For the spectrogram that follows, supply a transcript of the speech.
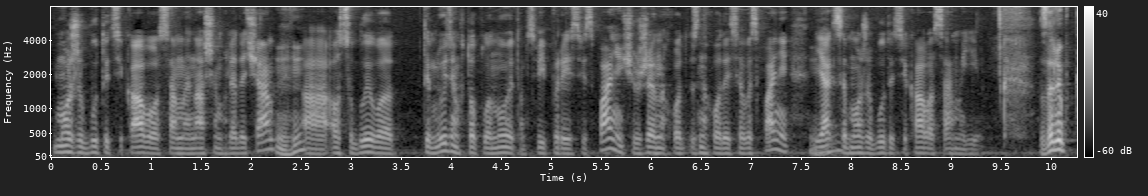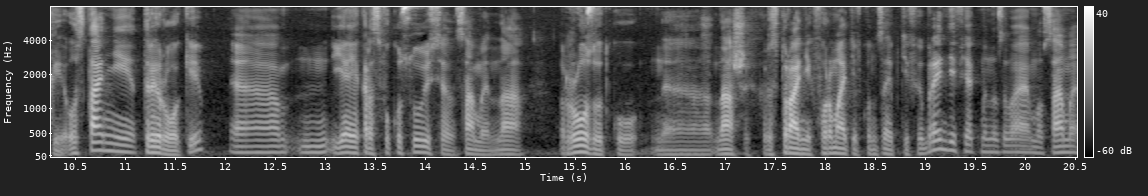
може бути цікаво саме нашим глядачам, Мгм. а особливо тим людям, хто планує там свій переїзд в Іспанію чи вже наход- знаходиться в Іспанії. Мгм. Як це може бути цікаво саме їм? залюбки. Останні три роки е, я якраз фокусуюся саме на розвитку е, наших ресторанних форматів, концептів і брендів, як ми називаємо, саме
